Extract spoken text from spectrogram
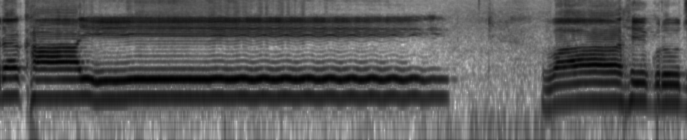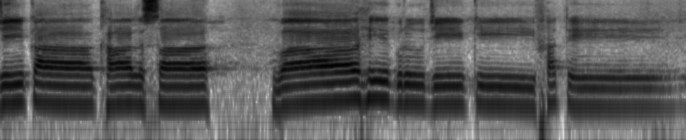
ਰਖਾਈ। ਵਾਹਿਗੁਰੂ ਜੀ ਕਾ ਖਾਲਸਾ। ਵਾਹਿਗੁਰੂ ਜੀ ਕੀ ਫਤਿਹ।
